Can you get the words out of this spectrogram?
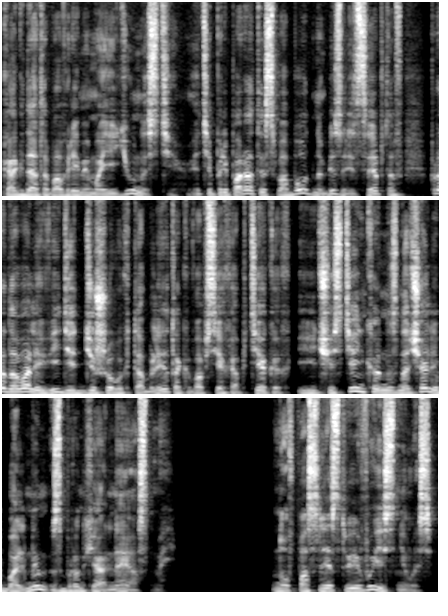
Когда-то во время моей юности эти препараты свободно, без рецептов, продавали в виде дешевых таблеток во всех аптеках и частенько назначали больным с бронхиальной астмой. Но впоследствии выяснилось,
